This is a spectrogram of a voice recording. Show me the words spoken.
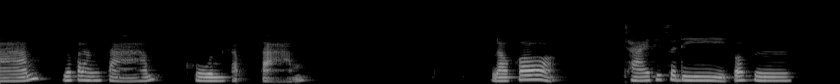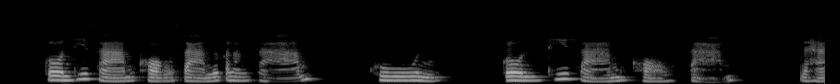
3 ยกกำลัง 3 คูณกับ 3 แล้วก็ใช้ทฤษฎีก็คือกลนที่ 3 ของ 3 ยกกำลัง 3 คูณกลนที่ 3 ของ 3 นะคะ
